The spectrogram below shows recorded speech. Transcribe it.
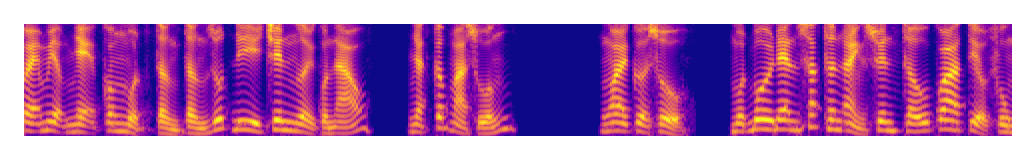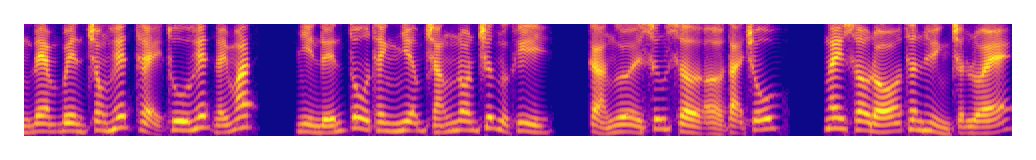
khỏe miệng nhẹ cong một tầng tầng rút đi trên người quần áo, nhặt cấp mà xuống. Ngoài cửa sổ, một bôi đen sắc thân ảnh xuyên thấu qua tiểu phùng đem bên trong hết thể thu hết đáy mắt, nhìn đến Tô Thanh Nhiễm trắng non trước ngực khi, cả người sững sờ ở tại chỗ, ngay sau đó thân hình chợt lóe,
